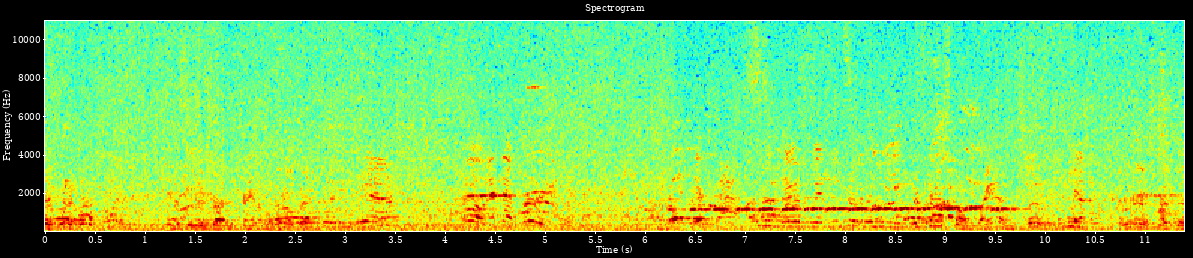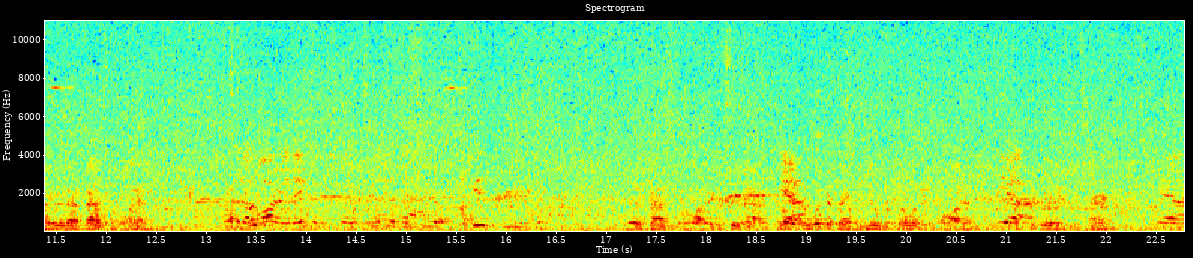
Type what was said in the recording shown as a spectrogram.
Yeah, so they're trying to train them a little Yeah. Oh, that. They're fast. They. They're fast on land, too. Yeah. They're gonna start to do that fast on land. Over the water, they can They're fast in the water, you can see that. Look, Yeah. at, look at their maneuverability in the water. Yeah. Particularly in the turn. Yeah.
